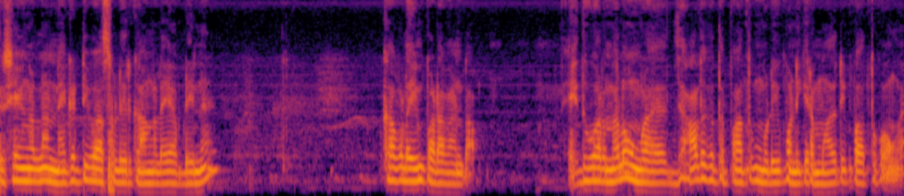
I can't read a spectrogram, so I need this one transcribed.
விஷயங்கள்லாம் நெகட்டிவாக சொல்லியிருக்காங்களே அப்படின்னு கவலையும் பட வேண்டாம். எதுவாக இருந்தாலும் உங்கள் ஜாதகத்தை பார்த்து முடிவு பண்ணிக்கிற மாதிரி பார்த்துக்கோங்க.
